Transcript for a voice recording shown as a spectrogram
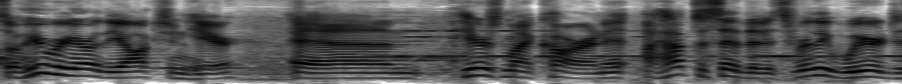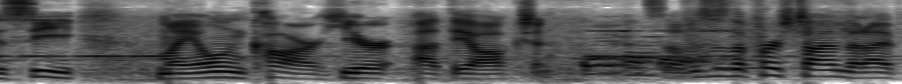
So here we are at the auction here, and here's my car. And it, I have to say that it's really weird to see my own car here at the auction. So this is the first time that I've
